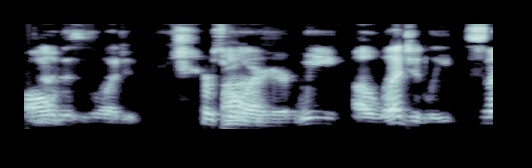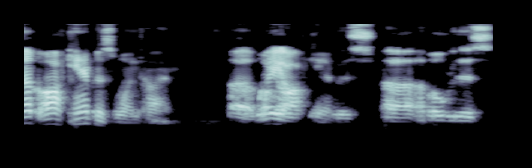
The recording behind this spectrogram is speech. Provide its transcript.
All of this is alleged. Personal Uh, here. We allegedly snuck off campus one time. Uh, way off campus. Uh, up over this.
